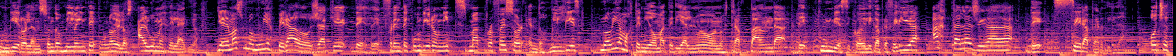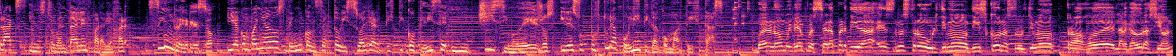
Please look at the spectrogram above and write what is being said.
Cumbiero lanzó en 2020 uno de los álbumes del año. Y además uno muy esperado, ya que desde Frente Cumbiero Meets Mad Professor en 2010 no habíamos tenido material nuevo en nuestra banda de cumbia psicodélica preferida hasta la llegada de Cera Perdida. Ocho tracks instrumentales para viajar sin regreso y acompañados de un concepto visual y artístico que dice muchísimo de ellos y de su postura política como artistas. Bueno, no, muy bien, pues Cera Perdida es nuestro último disco, nuestro último trabajo de larga duración.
